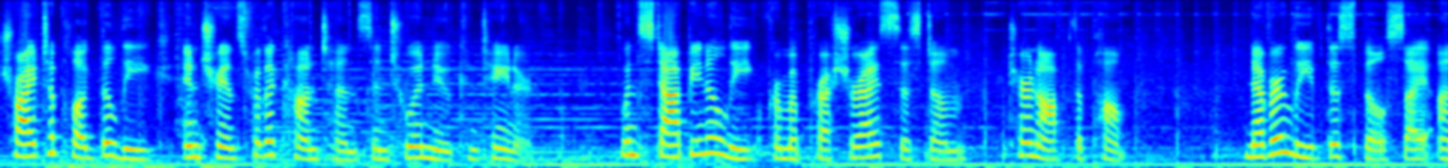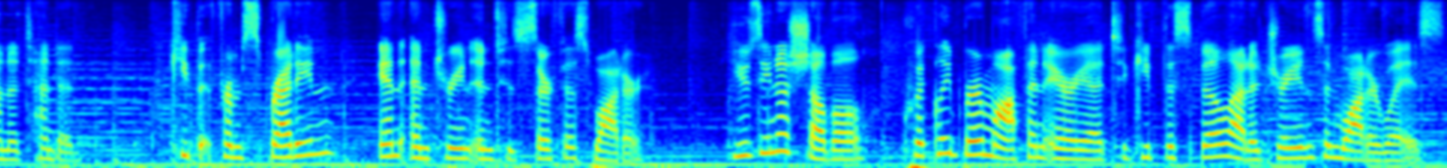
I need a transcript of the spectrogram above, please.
Try to plug the leak and transfer the contents into a new container. When stopping a leak from a pressurized system, turn off the pump. Never leave the spill site unattended. Keep it from spreading and entering into surface water. Using a shovel, quickly berm off an area to keep the spill out of drains and waterways.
